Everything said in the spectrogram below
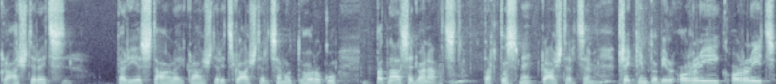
Klášterec tady je stále, klášterec kláštercem od toho roku 1512. Mm-hmm tak to jsme kláštercem. Předtím to byl Orlík, Orlic,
